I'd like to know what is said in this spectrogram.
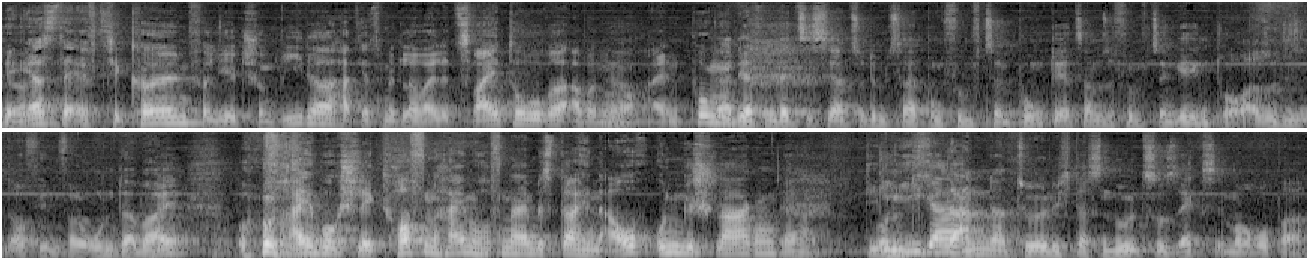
Der ja. erste FC Köln verliert schon wieder, hat jetzt mittlerweile zwei Tore, aber nur ja. noch einen Punkt. Ja, die hatten letztes Jahr zu dem Zeitpunkt 15 Punkte, jetzt haben sie 15 Gegentore. Also die sind auf jeden Fall rund dabei. Und Freiburg schlägt Hoffenheim, Hoffenheim bis dahin auch ungeschlagen. Ja. Die und Liga. dann natürlich das 0 zu 6 im Europa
